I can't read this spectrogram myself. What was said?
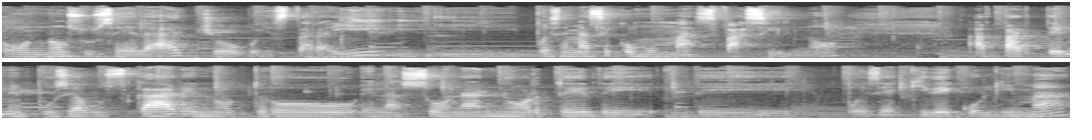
o no suceda, yo voy a estar ahí y, pues se me hace como más fácil, ¿no? Aparte me puse a buscar en otro, en la zona norte de, de, pues de aquí de Colima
